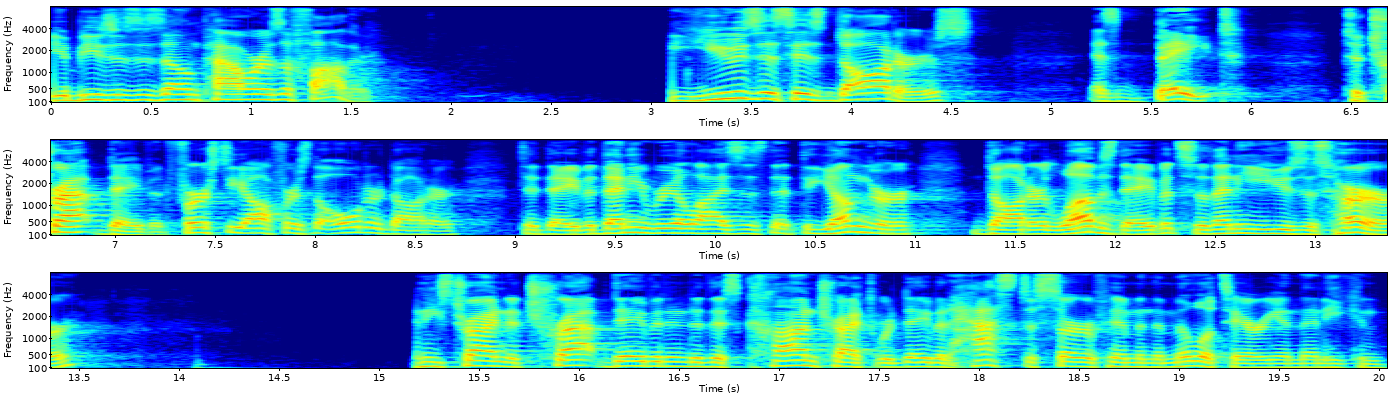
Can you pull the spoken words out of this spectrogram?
He abuses his own power as a father. He uses his daughters as bait to trap David. First, he offers the older daughter to David. Then he realizes that the younger daughter loves David, so then he uses her and he's trying to trap David into this contract where David has to serve him in the military and then he can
